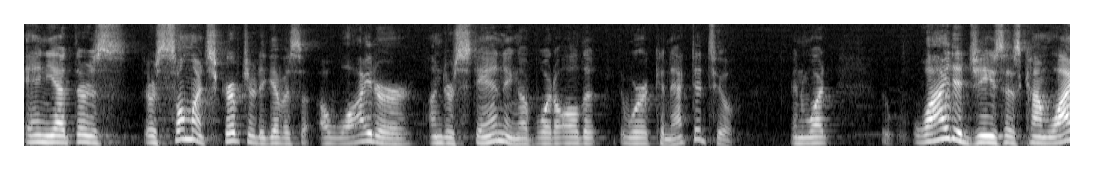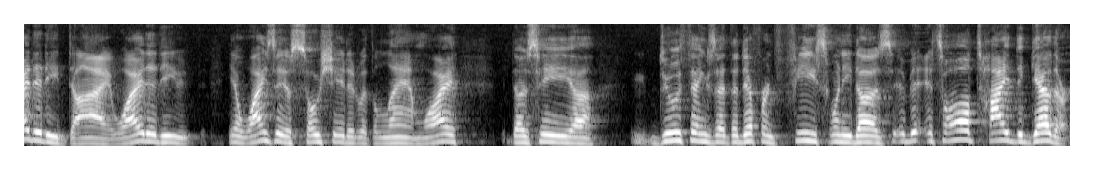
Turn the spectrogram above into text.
and yet there's, there's so much scripture to give us a, a wider understanding of what all the we're connected to. and what why did Jesus come? Why did he die? Why did he, you know, why is he associated with the Lamb? Why does he uh, do things at the different feasts when he does? It's all tied together,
